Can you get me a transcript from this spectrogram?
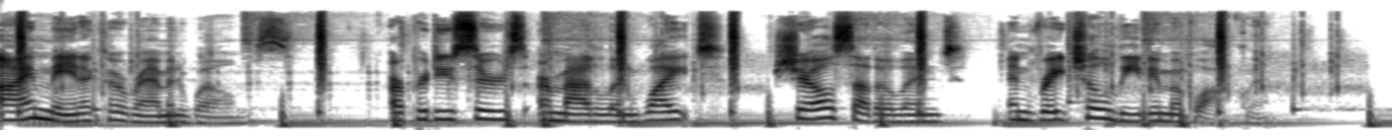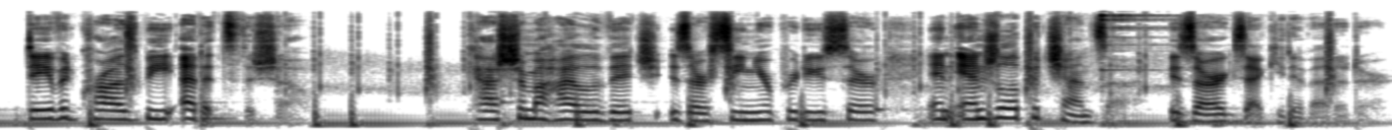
I'm Menaka Raman Wilms. Our producers are Madeline White, Cheryl Sutherland, and Rachel Levy McLaughlin. David Crosby edits the show. Kasia Mihailovic is our senior producer, and Angela Pacienza is our executive editor.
